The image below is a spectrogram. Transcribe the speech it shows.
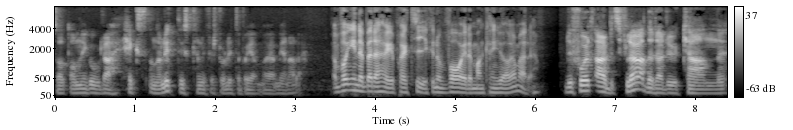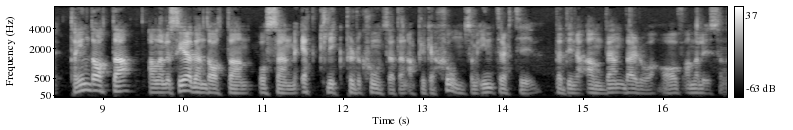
Så att om ni googlar Hex Analytics kan ni förstå lite på vad jag menar där. Vad innebär det här i praktiken och vad är det man kan göra med det? Du får ett arbetsflöde där du kan ta in data, analysera den datan och sen med ett klick produktionssätta en applikation som är interaktiv där dina användare då av analysen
